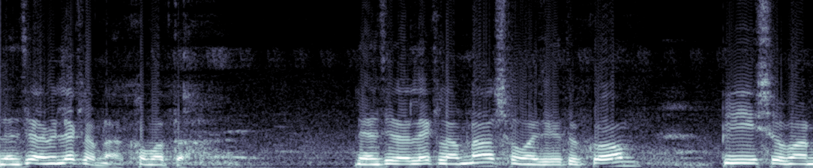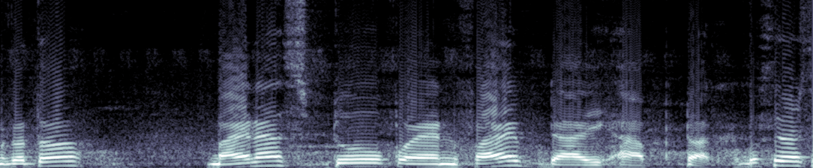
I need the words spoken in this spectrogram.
লেন্সের আমি লিখলাম না, ক্ষমতা। লেন্সের লিখলাম না, সময় যেহেতু কম পি সমান কত? Minus two point five dioptre বুঝতে পারছ?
